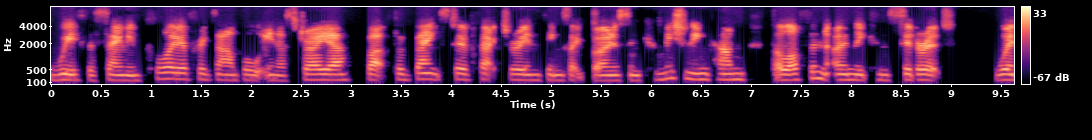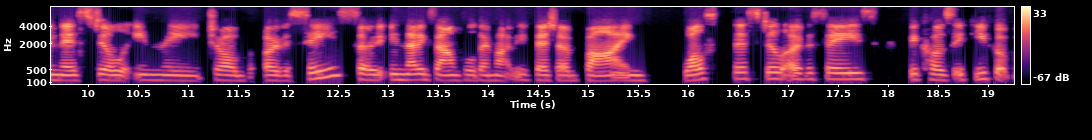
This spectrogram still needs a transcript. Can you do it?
with the same employer, for example, in Australia. But for banks to factor in things like bonus and commission income, they'll often only consider it when they're still in the job overseas. So in that example, they might be better buying whilst they're still overseas because if you've got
